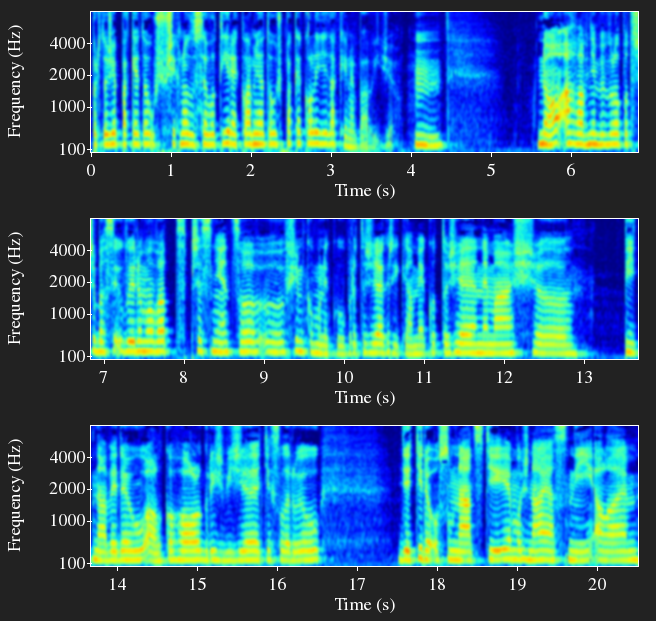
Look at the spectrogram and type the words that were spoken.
protože pak je to už všechno zase o té reklamě a to už pak jako lidi taky nebaví, že. Hmm. No a hlavně by bylo potřeba si uvědomovat přesně, co eh, vším komunikuju, protože jak říkám, jako to, že nemáš uh, pít na videu alkohol, když víš, že tě sledujou děti do 18, je možná jasný, ale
